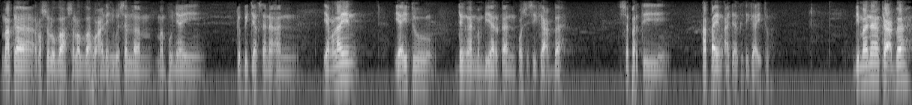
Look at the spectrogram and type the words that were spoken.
maka Rasulullah Shallallahu Alaihi Wasallam mempunyai kebijaksanaan yang lain, yaitu dengan membiarkan posisi Ka'bah seperti apa yang ada ketika itu. Di mana Ka'bah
